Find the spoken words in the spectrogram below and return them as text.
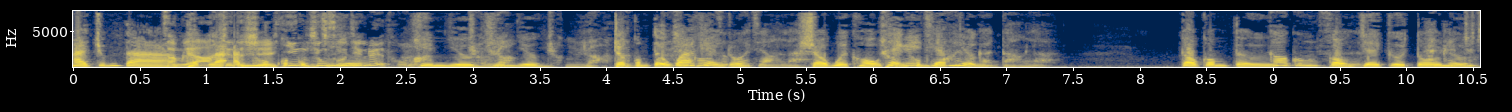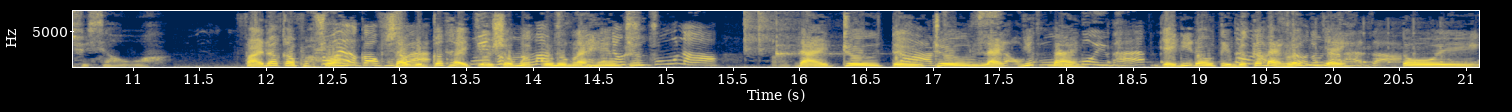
hai chúng ta thật là anh hùng có cùng chí hướng, khiêm nhường, khiêm nhường. Trần Công Tử quá khen rồi, sở Nguyệt hổ thẹn không dám nhận. Cao Công Tử còn chê cười tôi nữa. Phải đó Cao Phúc Soái, sao Huynh có thể chửi sở Nguyệt cô nương là heo chứ? Đại trư, tiểu trư, lạc nhất bàn Vậy đi đâu tìm được cái bàn lớn như vậy? Tôi...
